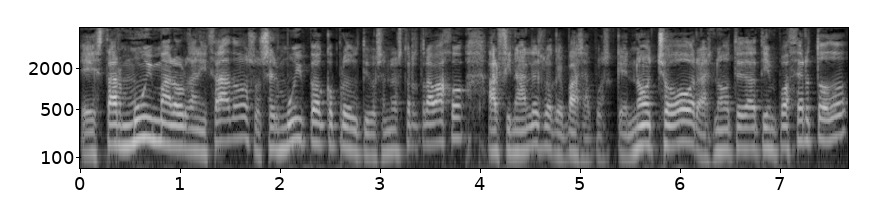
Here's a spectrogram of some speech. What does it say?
estar muy mal organizados o ser muy poco productivos en nuestro trabajo, al final es lo que pasa, pues que en ocho horas no te da tiempo a hacer todo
